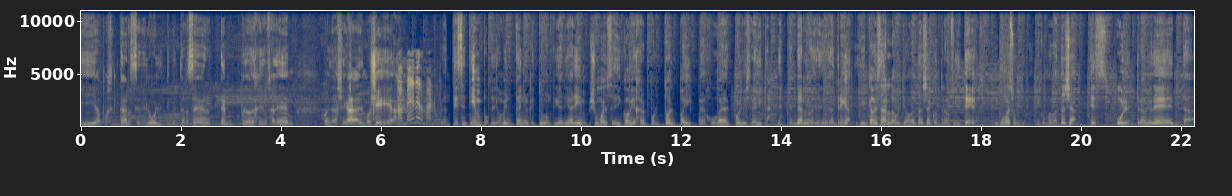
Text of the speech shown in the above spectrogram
y aposentarse en el último y tercer templo de Jerusalén con la llegada del Moshiach. Amén, Durante ese tiempo, de los 20 años que estuvo en Kriyat Yarim, Shmuel se dedicó a viajar por todo el país para juzgar al pueblo israelita, desprenderlo de la idolatría y encabezar la última batalla contra los filisteos. Y como es última, y como es batalla, es ultra violenta.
